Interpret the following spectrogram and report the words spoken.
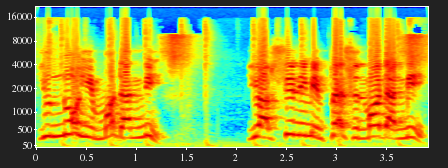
You know him more than me. You have seen him in person more than me.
